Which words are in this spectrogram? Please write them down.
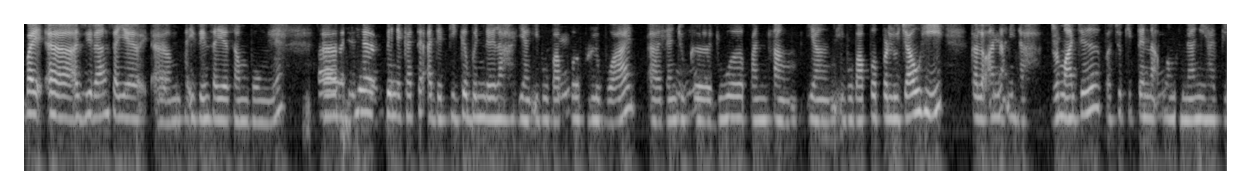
Baik uh, Azira, saya uh, minta izin saya sambung ya. Uh, dia pendek kata ada tiga benda lah yang ibu bapa perlu buat uh, dan Mhm. juga dua pantang yang ibu bapa perlu jauhi kalau Okey. anak ni dah remaja, lepas tu kita nak Mhm. memenangi hati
